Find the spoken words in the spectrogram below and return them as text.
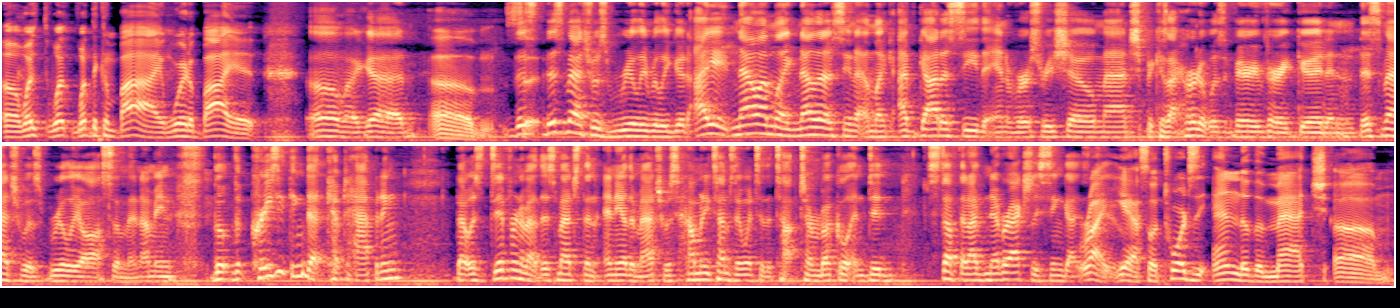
uh, what what what they can buy and where to buy it. Oh my god. Um, This so- this match was really really good. I now I'm like now that I've seen it, I'm like I've got to see the anniversary show match because I heard it was very very good and this match was really awesome. And I mean, the the crazy thing that kept happening that was different about this match than any other match was how many times they went to the top turnbuckle and did stuff that I've never actually seen guys Right, do. yeah. So towards the end of the match, um,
